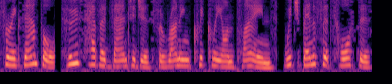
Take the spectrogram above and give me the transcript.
For example, hooves have advantages for running quickly on plains, which benefits horses,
